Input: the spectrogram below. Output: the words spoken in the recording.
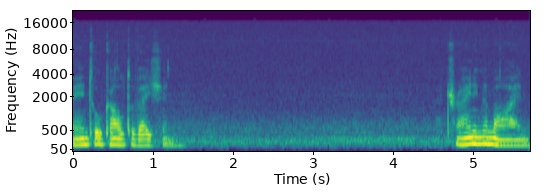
mental cultivation, training the mind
